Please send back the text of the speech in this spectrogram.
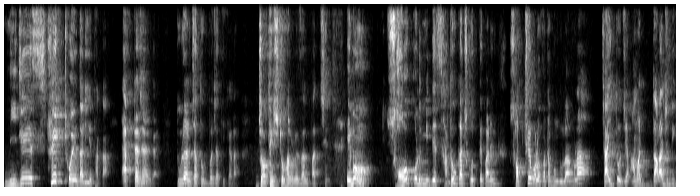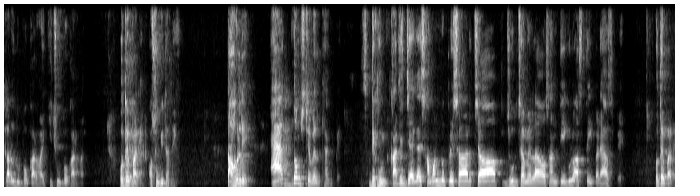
নিজে স্ট্রিক্ট হয়ে দাঁড়িয়ে থাকা একটা জায়গায়। তুলার জাতক বা জাতিকারা যথেষ্ট ভালো রেজাল্ট পাচ্ছেন। এবং সহকর্মীদের সাথেও কাজ করতে পারেন। সবচেয়ে বড় কথা বন্ধুরা, আমরা চাইতো যে আমার দ্বারা যদি কারোর উপকার হয়, কিছু উপকার হয়, হতে পারে, অসুবিধা নেই। তাহলে একদম স্টেবল থাকবে। দেখুন, কাজের জায়গায় সামান্য প্রেশার চাপ, ঝুট ঝামেলা, অশান্তি, এগুলো আসতেই পারে, আসবে, হতে পারে।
